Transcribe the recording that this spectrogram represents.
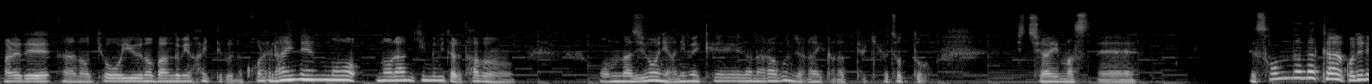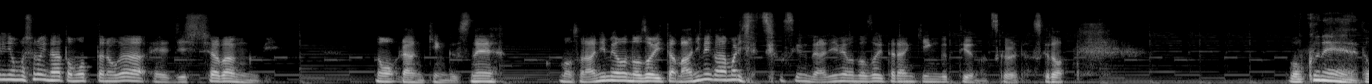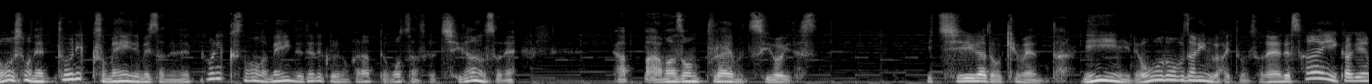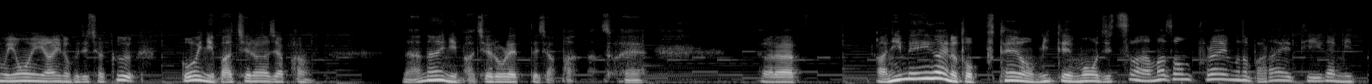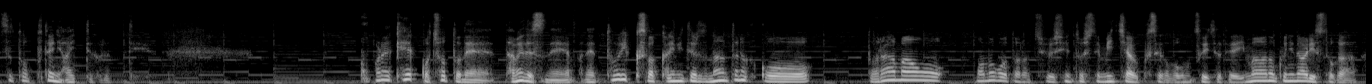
あれであの共有の番組が入ってくるんで、これ来年ものランキング見たら多分同じようにアニメ系が並ぶんじゃないかなっていう気がちょっとしちゃいますね。でそんな中、個人的に面白いなと思ったのが、えー、実写番組のランキングですね。もうそのアニメを除いた、まあ、アニメがあまり強すぎるんで、アニメを除いたランキングっていうのを作られたんですけど、僕ね、どうしてもネットフリックスをメインに見てたんで、ネットフリックスの方がメインで出てくるのかなって思ってたんですけど、違うんですよね。やっぱ Amazon プライム強いです。1位がドキュメンタル、2位にロード・オブ・ザ・リングが入ってるんですよね。で、3位イカゲーム、4位愛の不時着、5位にバチェラー・ジャパン、7位にバチェロレッテ・ジャパンなんですよね。だから、アニメ以外のトップ10を見ても、実は Amazon プライムのバラエティが3つトップ10に入ってくるっていう。これ結構ちょっとね、ダメですね。やっぱネットフリックスばっかり見てると、なんとなくこう、ドラマを物事の中心として見ちゃう癖が僕もついてて、今の国のアリスとか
